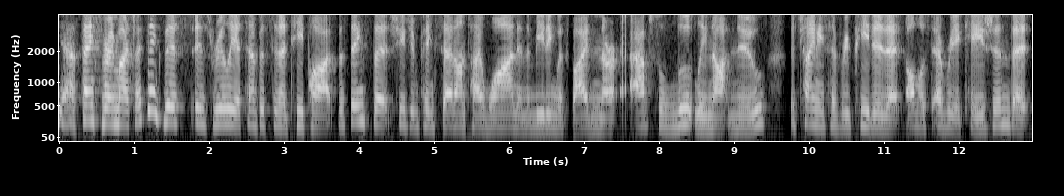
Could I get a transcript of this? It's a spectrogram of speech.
Yeah, thanks very much. I think this is really a tempest in a teapot. The things that Xi Jinping said on Taiwan in the meeting with Biden are absolutely not new. The Chinese have repeated at almost every occasion that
